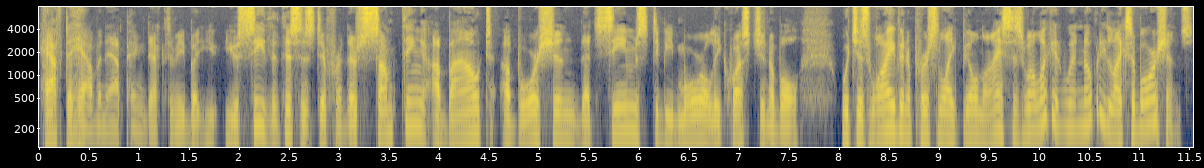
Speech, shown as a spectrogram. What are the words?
have to have an appendectomy, but you, you see that this is different. There's something about abortion that seems to be morally questionable, which is why even a person like Bill Nye says, "Well, look at when nobody likes abortions."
